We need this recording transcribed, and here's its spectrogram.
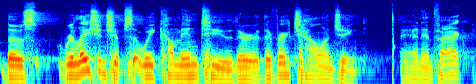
those relationships that we come into, they're, they're very challenging. And in fact,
